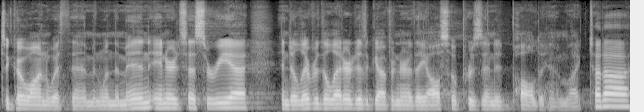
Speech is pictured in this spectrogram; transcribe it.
to go on with them. And when the men entered Caesarea and delivered the letter to the governor, they also presented Paul to him, like, ta da.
